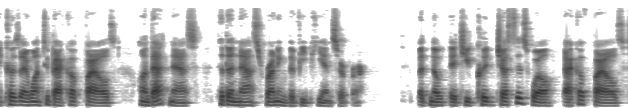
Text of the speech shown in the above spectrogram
because I want to back up files on that NAS to the NAS running the VPN server. But note that you could just as well back up files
